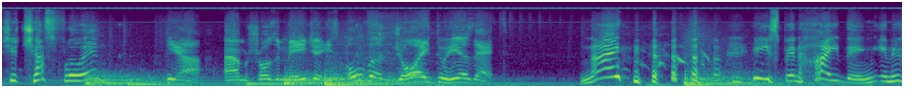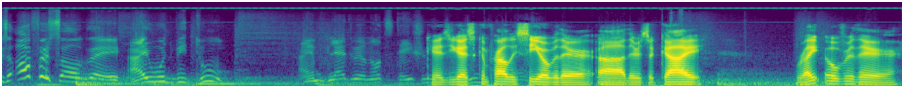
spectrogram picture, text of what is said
She just flew in. Yeah, I'm sure the Major is overjoyed to hear that. Nine? He's been hiding in his office all day. I would be too. I am glad we're not stationed. Okay, as you guys can probably see over there, uh, there's a guy right over there.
